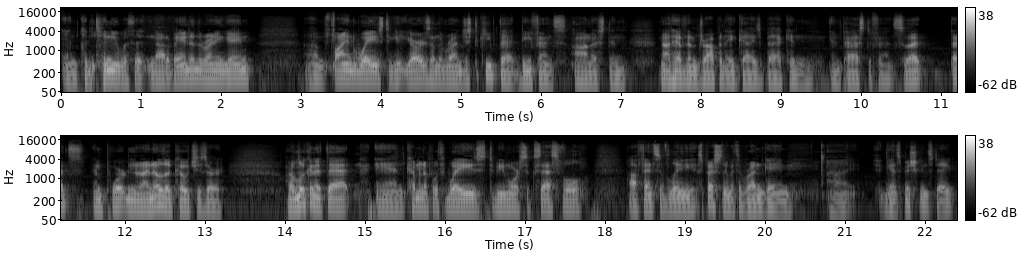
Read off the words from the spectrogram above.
and continue with it, not abandon the running game um, find ways to get yards on the run just to keep that defense honest and not have them dropping eight guys back in, in pass defense. So that that's important, and I know the coaches are are looking at that and coming up with ways to be more successful offensively, especially with the run game uh, against Michigan State.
